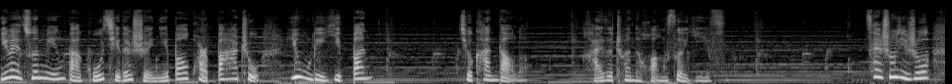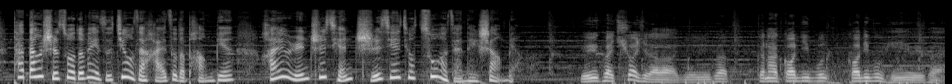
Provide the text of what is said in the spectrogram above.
一位村民把鼓起的水泥包块扒住，用力一搬，就看到了孩子穿的黄色衣服。蔡书记说：“他当时坐的位子就在孩子的旁边，还有人之前直接就坐在那上面了。有一块翘起来了，有一块跟他高低不高低不平，有一块，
